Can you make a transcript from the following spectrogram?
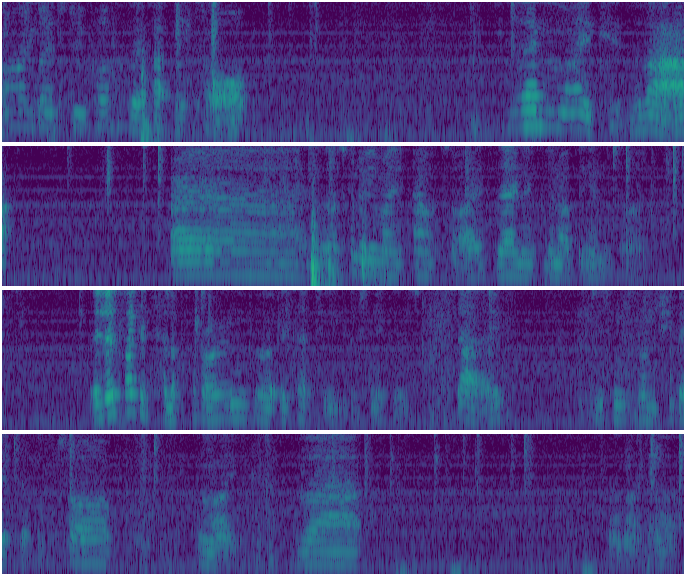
I'm going to do half of it at the top. Then like that. And so that's going to be my outside. Then it's going to have the inside. It looks like a telephone, but it's actually the Snickers. So do some crunchy bits at the top, like that, and like that,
